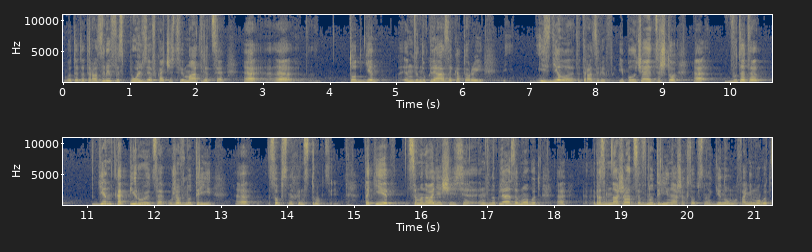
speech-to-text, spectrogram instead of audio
вот этот разрыв, используя в качестве матрицы э, э, тот ген эндонуклеазы, который и сделал этот разрыв. И получается, что э, вот этот ген копируется уже внутри собственных инструкций. Такие самонаводящиеся эндонуклеазы могут размножаться внутри наших собственных геномов. Они могут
